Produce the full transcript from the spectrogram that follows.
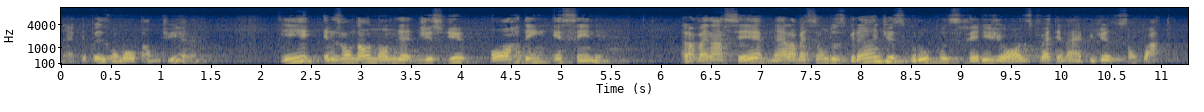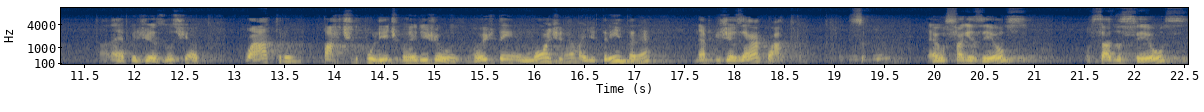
né? depois eles vão voltar um dia, né? e eles vão dar o nome disso de Ordem Essênia. Ela vai nascer, né, ela vai ser um dos grandes grupos religiosos que vai ter na época de Jesus, são quatro. Tá? Na época de Jesus tinha quatro partidos políticos religiosos. Hoje tem um monte, né? Mais de 30, né? Na época de Jesus era quatro. Eram os fariseus, os saduceus,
